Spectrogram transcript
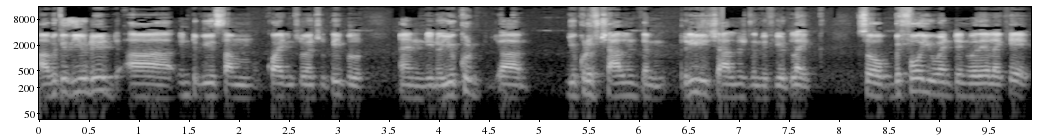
uh, because you did uh, interview some quite influential people, and you know you could uh, you could have challenged them, really challenged them if you'd like. So before you went in, were they like, "Hey,"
